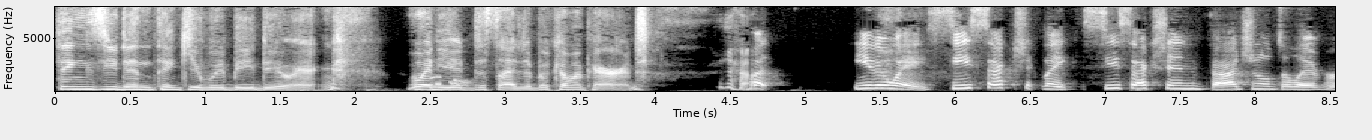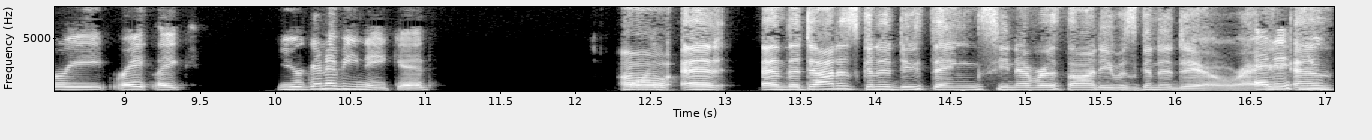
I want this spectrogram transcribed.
Things you didn't think you would be doing when you oh. decided to become a parent. Yeah. But either way, C section, like C section, vaginal delivery, right? Like you're going to be naked. Oh, or, and and the dad is going to do things he never thought he was going to do, right? And if and, you,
